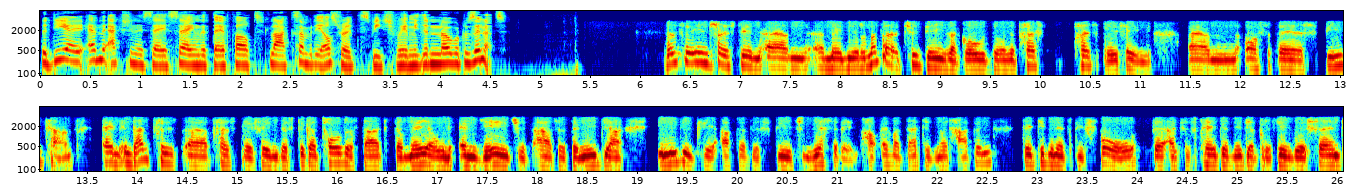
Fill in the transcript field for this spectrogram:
the DA and the Action SA saying that they felt like somebody else wrote the speech for him. He didn't know what was in it. That's very interesting. Um, maybe remember two days ago there was a press press briefing um, of the speaker, and in that press, uh, press briefing, the speaker told us that the mayor will engage with us as the media immediately after the speech yesterday. However, that did not happen. 30 minutes before the anticipated media briefing, we sent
